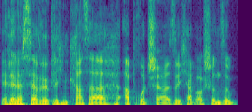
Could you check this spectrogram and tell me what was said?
wäre das ja wirklich ein krasser Abrutscher. Also ich habe auch schon so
